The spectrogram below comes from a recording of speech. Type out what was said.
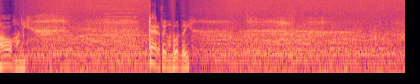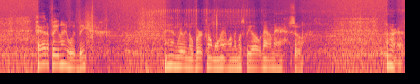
Oh, honey. Feeling would be. Had a feeling it would be. And really no burr comb on that one. They must be all down there. So, alright.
